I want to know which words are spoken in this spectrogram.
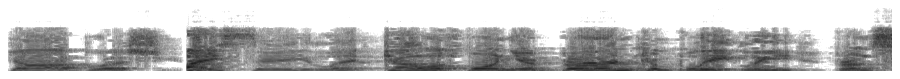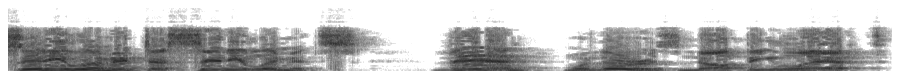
God bless you. I say let California burn completely from city limit to city limits. Then, when there is nothing left,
